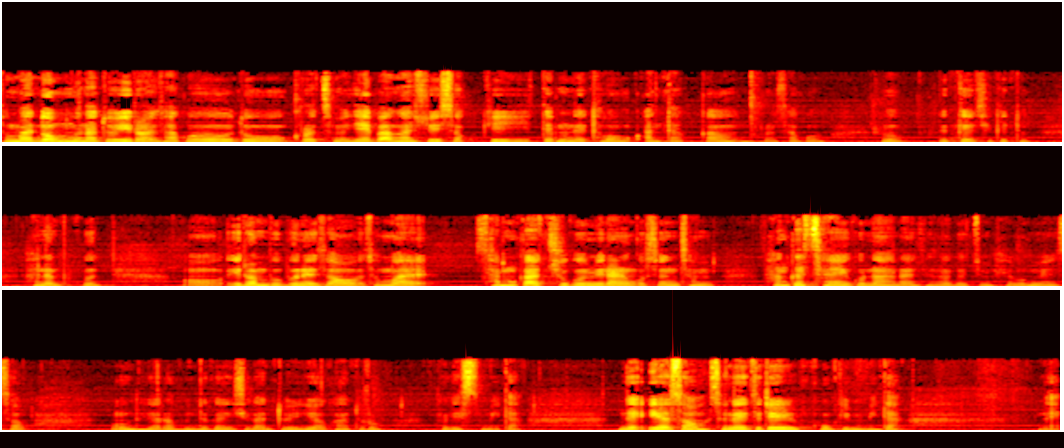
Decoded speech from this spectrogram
정말 너무나도 이런 사고도 그렇지만 예방할 수 있었기 때문에 더 안타까운 그런 사고로 느껴지기도 하는 부분. 어, 이런 부분에서 정말 삶과 죽음이라는 것은 참 한 끗 차이구나라는 생각을 좀 해보면서 오늘 여러분들과 이 시간 또 이어가도록 하겠습니다. 네, 이어서 전해드릴 곡입니다. 네.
